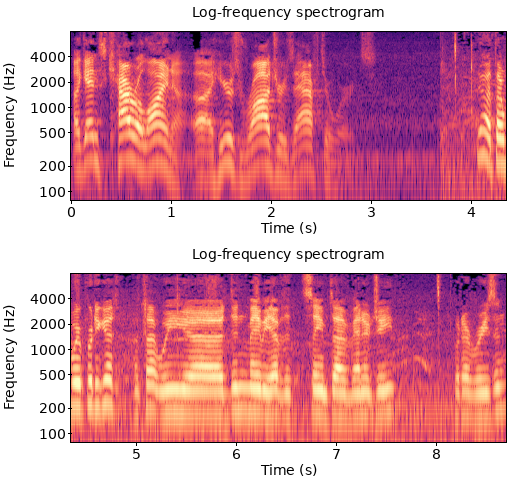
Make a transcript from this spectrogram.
against Carolina. Uh, here's Rodgers afterwards. Yeah, I thought we were pretty good. I thought we uh, didn't maybe have the same type of energy, for whatever reason,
